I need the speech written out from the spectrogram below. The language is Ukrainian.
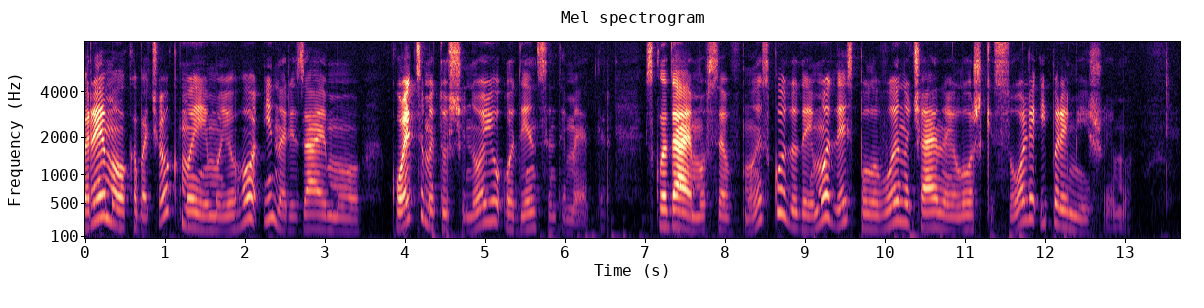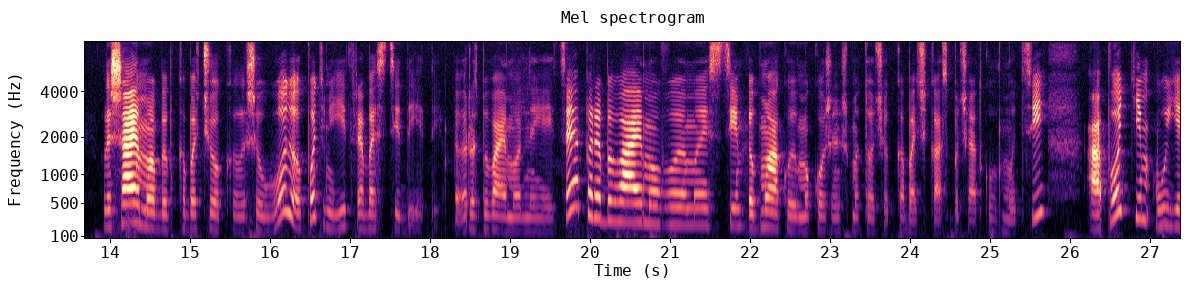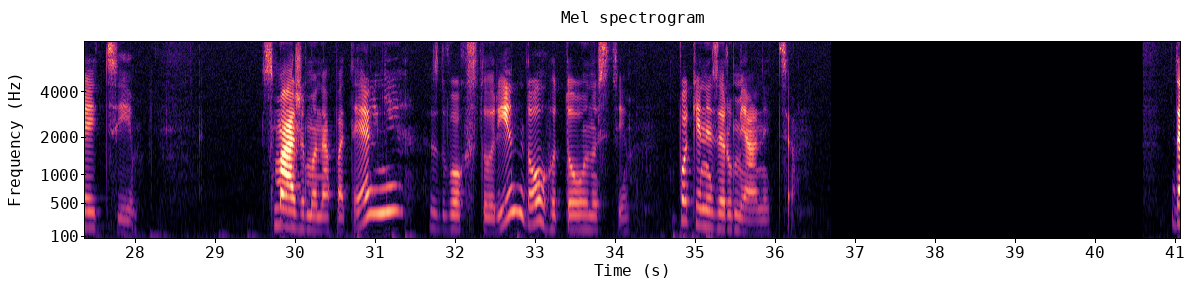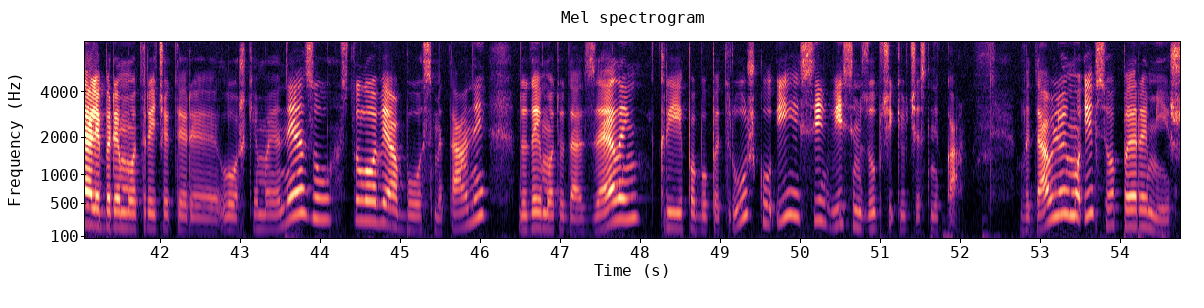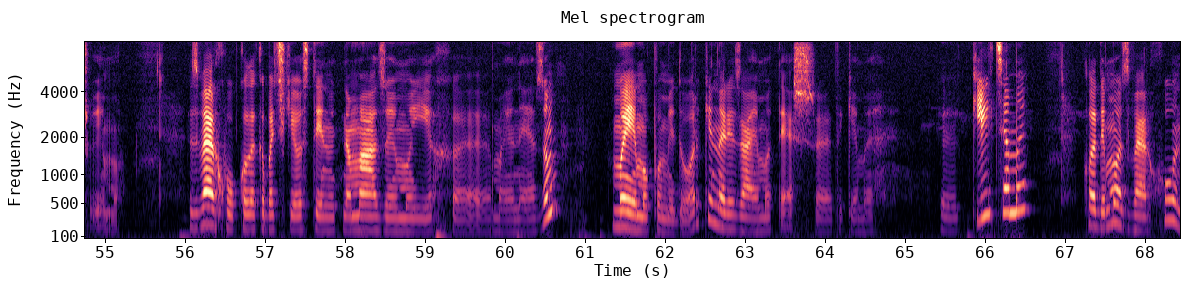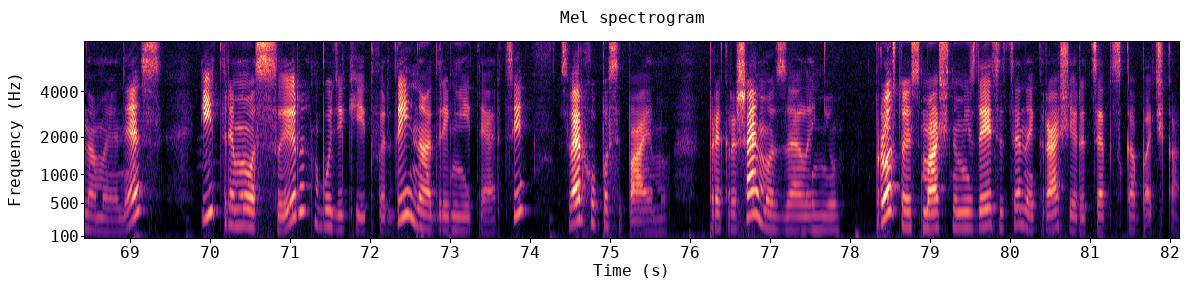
Беремо кабачок, миємо його і нарізаємо кольцями товщиною 1 см. Складаємо все в миску, додаємо десь половину чайної ложки солі і перемішуємо. Лишаємо, аби кабачок лишив воду, а потім її треба стідити. Розбиваємо одне яйце, перебиваємо в мисці, обмакуємо кожен шматочок кабачка спочатку в муці, а потім у яйці. Смажимо на пательні з двох сторін до готовності, поки не зарум'яниться. Далі беремо 3-4 ложки майонезу столові або сметани, додаємо туди зелень, кріп або петрушку і 7-8 зубчиків чесника. Видавлюємо і все перемішуємо. Зверху, коли кабачки остинуть, намазуємо їх е, майонезом. Миємо помідорки, нарізаємо теж е, такими е, кільцями, кладемо зверху на майонез і тремо сир, будь-який твердий, на дрібній терці. Зверху посипаємо, прикрашаємо зеленню. Просто і смачно, мені здається, це найкращий рецепт з кабачка.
